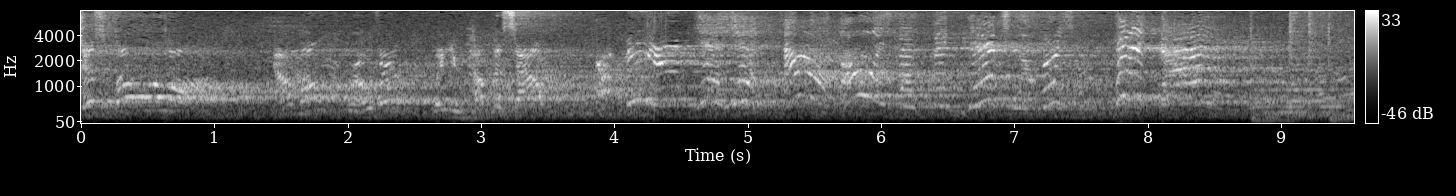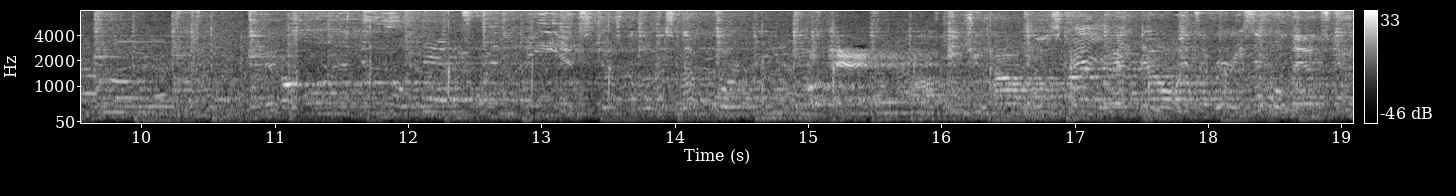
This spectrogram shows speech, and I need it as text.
Just follow along. Now, Monk, Rover, will you help us out? Help me out? Yeah, yeah. Always big dance numbers. If want to do a dance with me, it's just a little step forward. Okay. I'll teach you how to right now. It's a very simple dance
